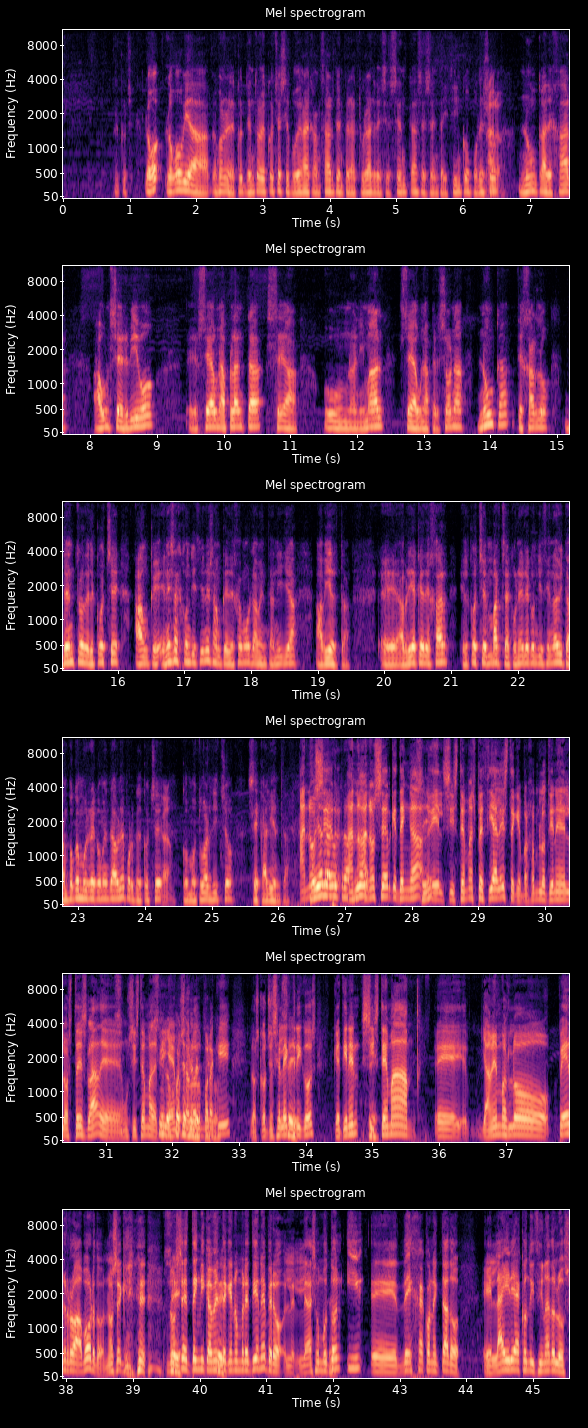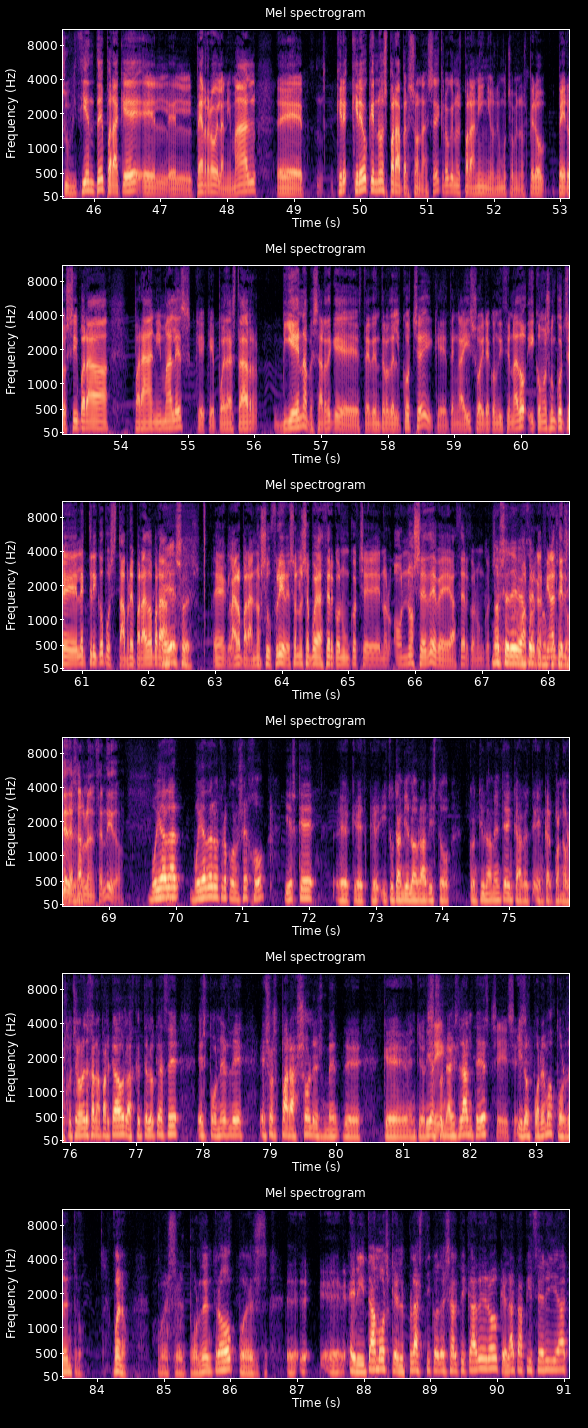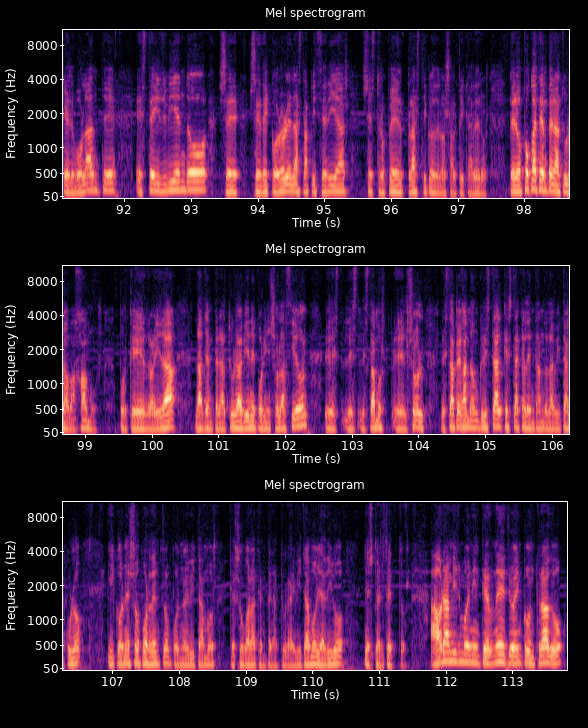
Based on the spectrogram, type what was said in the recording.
El coche. Luego, luego voy a, bueno, dentro del coche se pueden alcanzar temperaturas de 60, 65, por eso Claro. nunca dejar a un ser vivo, eh, sea una planta, sea un animal, sea una persona, nunca dejarlo dentro del coche, aunque en esas condiciones, aunque dejemos la ventanilla abierta. Eh, habría que dejar el coche en marcha con aire acondicionado y tampoco es muy recomendable porque el coche, Claro. como tú has dicho, se calienta. A no, a ser, otra- a, voy a- a no ser que tenga Sí. el sistema especial este que, por ejemplo, tiene los Tesla, de un sistema Sí, que ya hemos hablado por aquí, los coches eléctricos, que tienen sistema, eh, llamémoslo perro a bordo. No sé qué, no Sí, sé técnicamente sí. qué nombre tiene, pero le, le das un botón y eh, deja conectado el aire acondicionado lo suficiente para que el, el perro, el animal, eh, cre- creo que no es para personas, ¿eh? creo que no es para niños, ni mucho menos, pero, pero sí para, para animales que, que pueda estar bien a pesar de que esté dentro del coche y que tenga ahí su aire acondicionado y como es un coche eléctrico pues está preparado para Eso es. eh, claro para no sufrir eso no se puede hacer con un coche o no se debe hacer con un coche No se debe normal, hacer porque al con final tienes que dejarlo encendido Voy a, dar, voy a dar otro consejo y es que, eh, que- que- y tú también lo habrás visto continuamente, en en cuando los coches los dejan aparcados, la gente lo que hace es ponerle esos parasoles de- que en teoría Sí. son aislantes Sí, sí, y los ponemos por dentro. Bueno, pues eh, por dentro, pues eh, eh, eh, evitamos que el plástico del salpicadero, que la tapicería, que el volante esté hirviendo, se, se decolore las tapicerías, se estropee el plástico de los salpicaderos. Pero poca temperatura bajamos, porque en realidad la temperatura viene por insolación, le estamos, el sol le está pegando a un cristal que está calentando el habitáculo y con eso por dentro pues no evitamos que suba la temperatura, evitamos, ya digo, desperfectos. Ahora mismo en internet yo he encontrado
